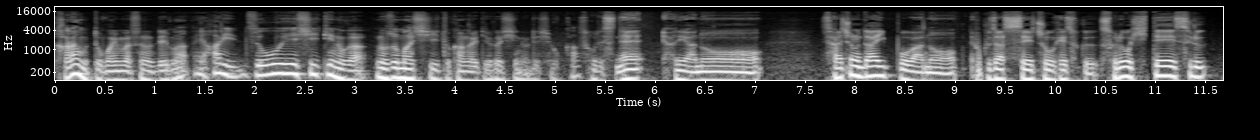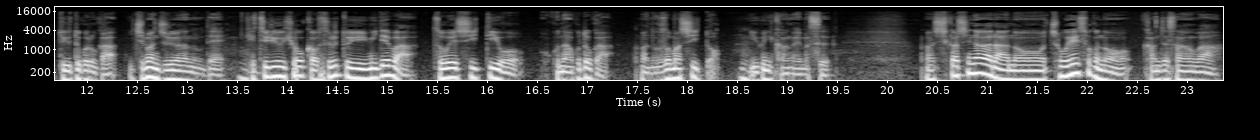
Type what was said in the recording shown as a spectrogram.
絡むと思いますので、まあ、やはり造影 CT のが望ましいと考えてよろしいのでしょうか？そうですねやはりあの最初の第一歩はあの複雑性腸閉塞それを否定するというところが一番重要なので、血流評価をするという意味では造影 CT を行うことがまあ望ましいというふうに考えます。うん、まあ、しかしながらあの腸閉塞の患者さんは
